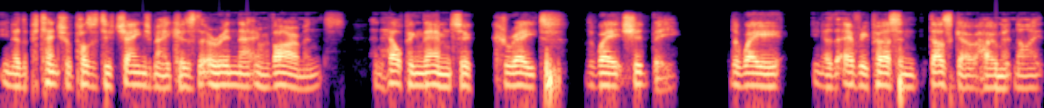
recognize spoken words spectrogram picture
you know the potential positive change makers that are in that environment and helping them to create the way it should be, the way you know that every person does go home at night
